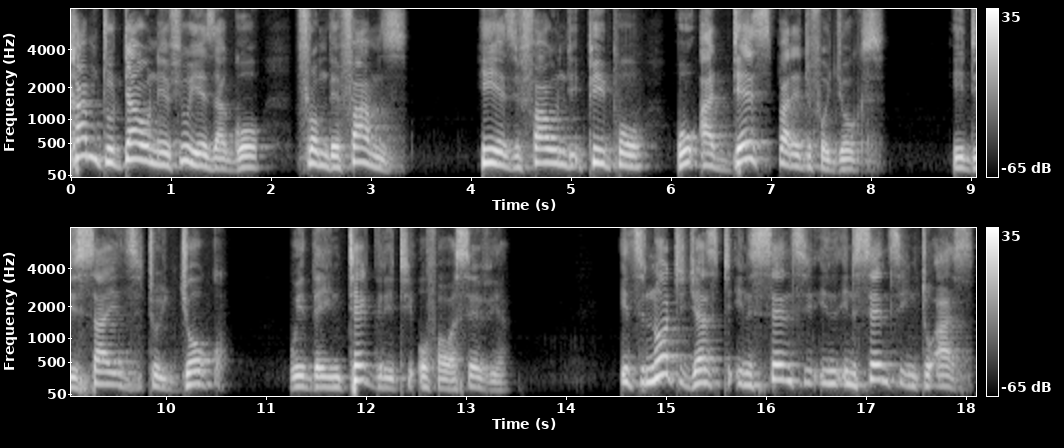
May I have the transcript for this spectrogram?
come to town a few years ago from the farms, he has found people who are desperate for jokes. He decides to joke with the integrity of our Savior. It's not just incensing, incensing to us,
